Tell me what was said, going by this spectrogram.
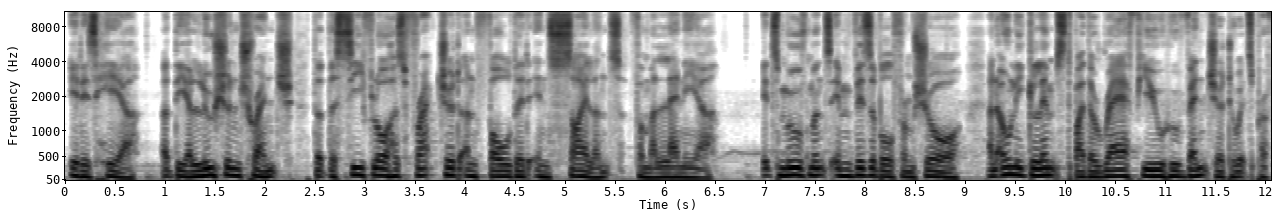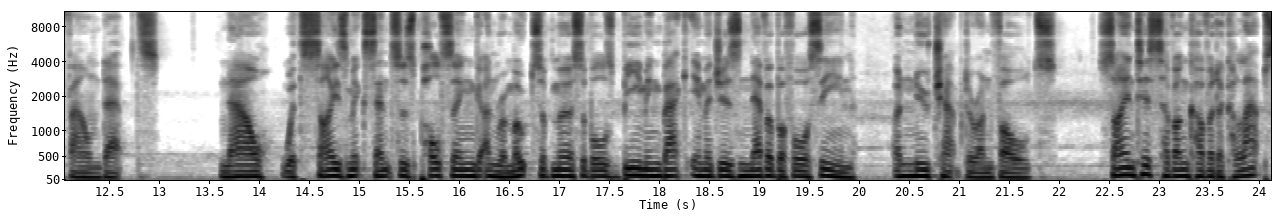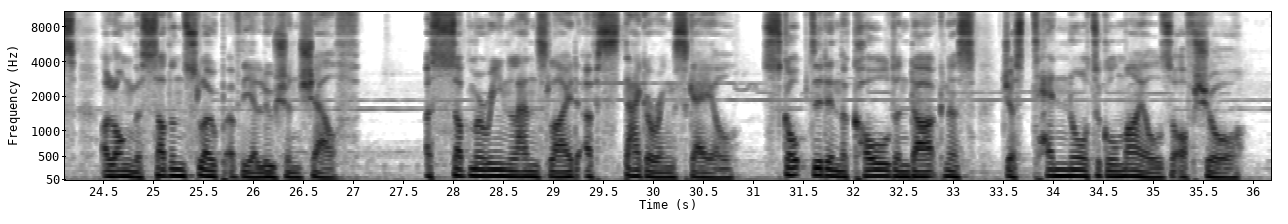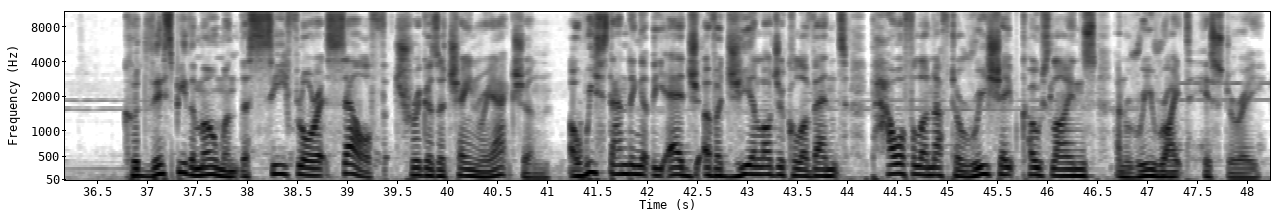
It is here, at the Aleutian Trench, that the seafloor has fractured and folded in silence for millennia. Its movements invisible from shore, and only glimpsed by the rare few who venture to its profound depths. Now, with seismic sensors pulsing and remote submersibles beaming back images never before seen, a new chapter unfolds. Scientists have uncovered a collapse along the southern slope of the Aleutian Shelf, a submarine landslide of staggering scale, sculpted in the cold and darkness just 10 nautical miles offshore. Could this be the moment the seafloor itself triggers a chain reaction? Are we standing at the edge of a geological event powerful enough to reshape coastlines and rewrite history?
